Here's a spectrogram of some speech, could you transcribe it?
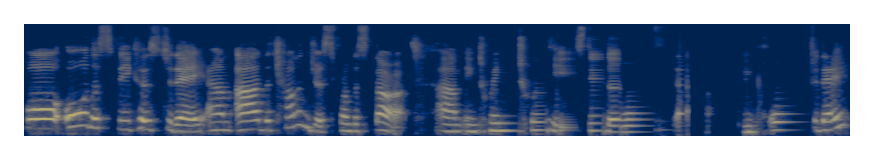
for all the speakers today, um, are the challenges from the start um, in 2020 still the important today,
